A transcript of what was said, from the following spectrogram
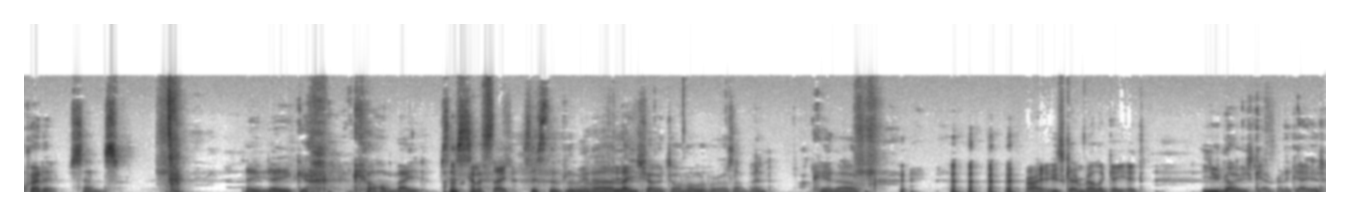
credit sense. there, there you go. God, mate. I was going to say, Is this the blooming Oh, uh, late show John Oliver or something? Fucking hell. right, who's getting relegated? You know who's getting relegated.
